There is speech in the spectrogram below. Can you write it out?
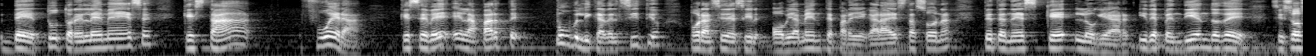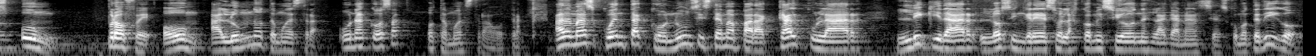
de Tutor LMS que está fuera, que se ve en la parte pública del sitio, por así decir. Obviamente, para llegar a esta zona, te tenés que loguear. Y dependiendo de si sos un profe o un alumno, te muestra una cosa o te muestra otra. Además, cuenta con un sistema para calcular, liquidar los ingresos, las comisiones, las ganancias. Como te digo,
